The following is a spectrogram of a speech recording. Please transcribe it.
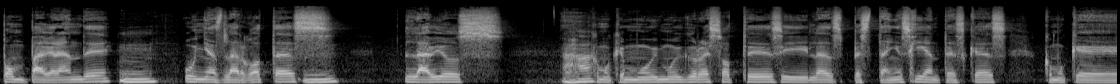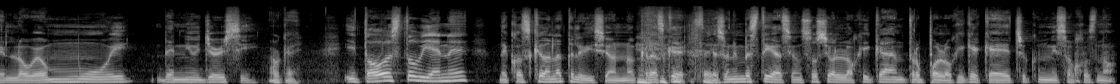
pompa grande, Mm. uñas largotas, labios Ajá. como que muy, muy gruesotes y las pestañas gigantescas, como que lo veo muy de New Jersey. Ok. Y todo esto viene de cosas que veo en la televisión. No creas que Sí. es una investigación sociológica, antropológica que he hecho con mis ojos, no.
